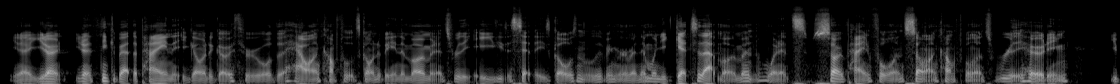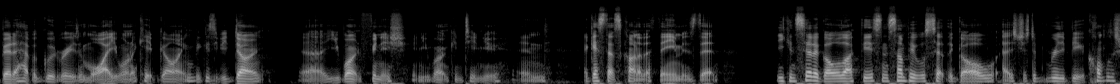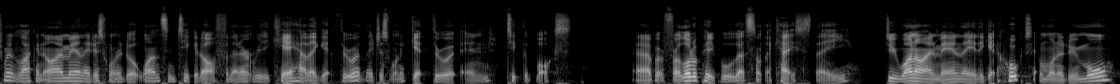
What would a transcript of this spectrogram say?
you know, you don't you don't think about the pain that you're going to go through or the how uncomfortable it's going to be in the moment. It's really easy to set these goals in the living room, and then when you get to that moment when it's so painful and so uncomfortable and it's really hurting you better have a good reason why you want to keep going because if you don't, uh, you won't finish and you won't continue. And I guess that's kind of the theme is that you can set a goal like this, and some people set the goal as just a really big accomplishment, like an Ironman. They just want to do it once and tick it off, and they don't really care how they get through it. They just want to get through it and tick the box. Uh, but for a lot of people, that's not the case. They do one Ironman, they either get hooked and want to do more,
